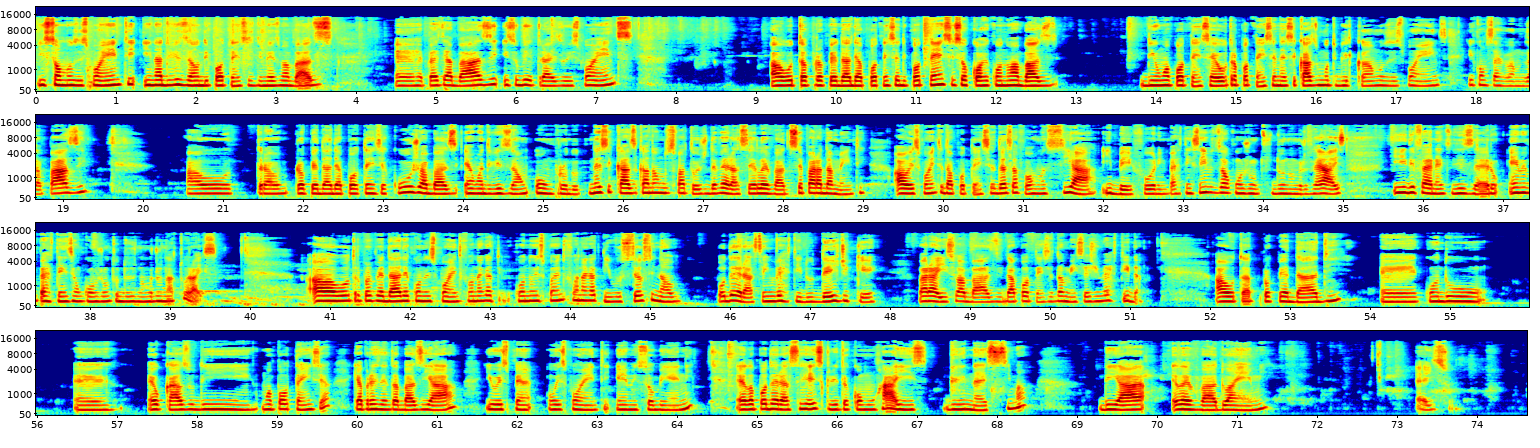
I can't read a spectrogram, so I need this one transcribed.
e somos expoente, e na divisão de potências de mesma base, é, repete a base e subtrai os expoentes. A outra propriedade é a potência de potência. Isso ocorre quando uma base de uma potência é outra potência. Nesse caso, multiplicamos os expoentes e conservamos a base. A outra propriedade é a potência cuja base é uma divisão ou um produto. Nesse caso, cada um dos fatores deverá ser elevado separadamente ao expoente da potência. Dessa forma, se A e B forem pertencentes ao conjunto dos números reais e diferentes de zero, M pertence a um conjunto dos números naturais. A outra propriedade é quando o expoente for negativo. Quando o expoente for negativo, seu sinal poderá ser invertido desde que, para isso, a base da potência também seja invertida. A outra propriedade é quando é, é o caso de uma potência que apresenta base A e o, o expoente m sobre n. Ela poderá ser reescrita como raiz de inésima de A elevado a m. É isso.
